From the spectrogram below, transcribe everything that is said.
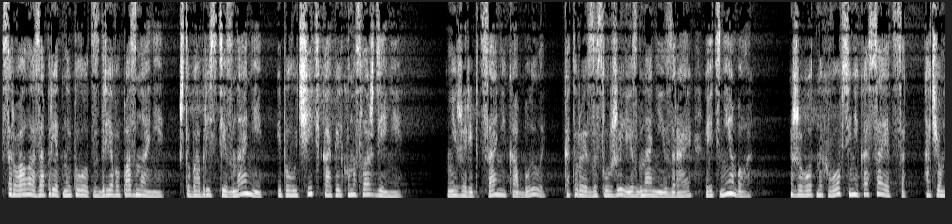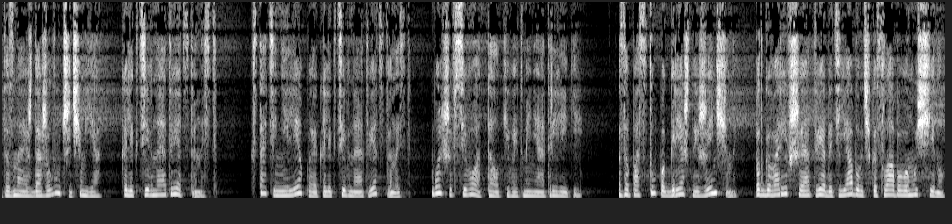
сорвала запретный плод с древа познания, чтобы обрести знание и получить капельку наслаждения. Ни жеребца, ни кобылы, которые заслужили изгнание из рая, ведь не было. Животных вовсе не касается, о чем ты знаешь даже лучше, чем я, коллективная ответственность. Кстати, нелепая коллективная ответственность больше всего отталкивает меня от религии. За поступок грешной женщины, подговорившей отведать яблочко слабого мужчину,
